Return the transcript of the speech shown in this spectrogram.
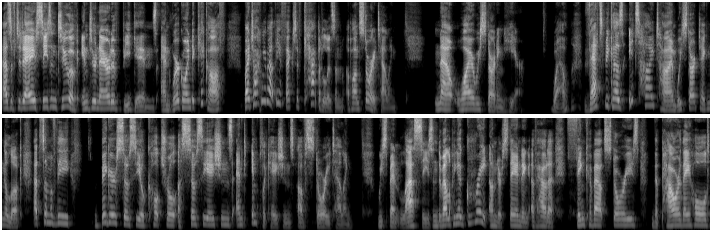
As of today, season two of Internarrative begins, and we're going to kick off by talking about the effects of capitalism upon storytelling. Now, why are we starting here? Well, that's because it's high time we start taking a look at some of the bigger sociocultural associations and implications of storytelling. We spent last season developing a great understanding of how to think about stories, the power they hold,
